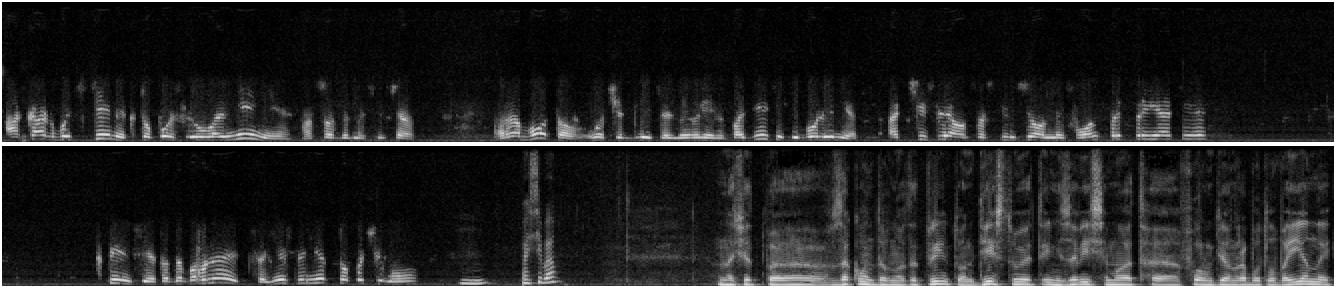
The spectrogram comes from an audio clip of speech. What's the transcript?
А как быть с теми, кто после увольнения, особенно сейчас, работал очень длительное время, по 10 и более лет, отчислялся в пенсионный фонд предприятия, к пенсии это добавляется, если нет, то почему? Спасибо. Значит, закон давно этот принят, он действует, и независимо от э, форм, где он работал военный,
